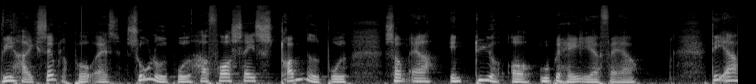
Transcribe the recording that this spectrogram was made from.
Vi har eksempler på, at soludbrud har forårsaget strømnedbrud, som er en dyr og ubehagelig affære. Det er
